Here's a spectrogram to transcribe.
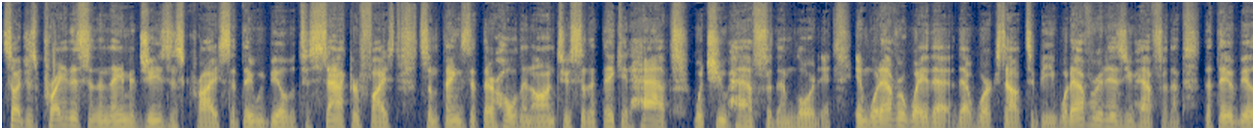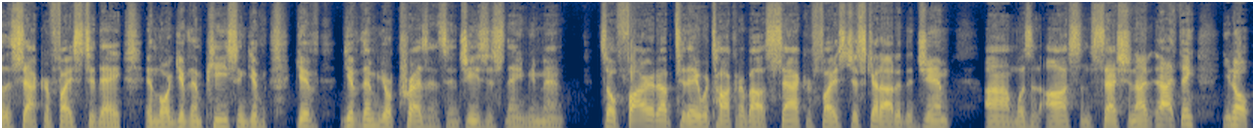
So I just pray this in the name of Jesus Christ that they would be able to sacrifice some things that they're holding on to so that they could have what you have for them, Lord, in whatever way that, that works out to be, whatever it is you have for them, that they would be able to sacrifice today. And Lord, give them peace and give, give, give them your presence in Jesus' name. Amen. So fired up today. We're talking about sacrifice. Just got out of the gym um, was an awesome session. I, I think, you know,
